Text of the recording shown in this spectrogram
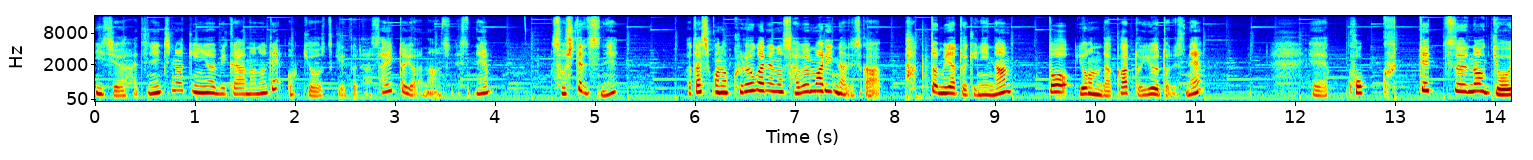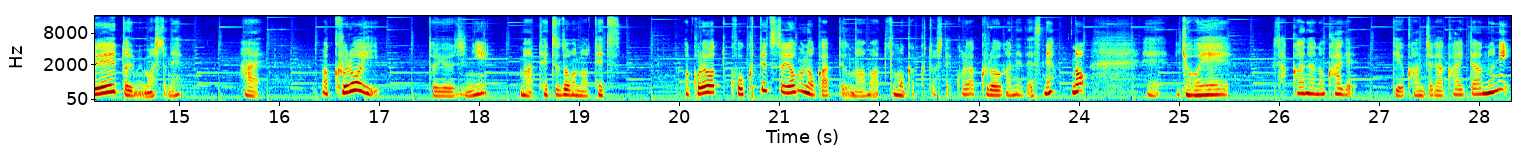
28日の金曜日からなのでお気をつけくださいというアナウンスですね。そしてですね、私この黒金のサブマリンナですが、パッと見た時に何と読んだかというとですね、えー、国鉄の魚影と読みましたね。はい。まあ、黒いという字に、まあ、鉄道の鉄。これを国鉄と読むのかっていうのは、まあ、ともかくとして、これは黒金ですね。の、えー、魚影、魚の影っていう漢字が書いてあるのに、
